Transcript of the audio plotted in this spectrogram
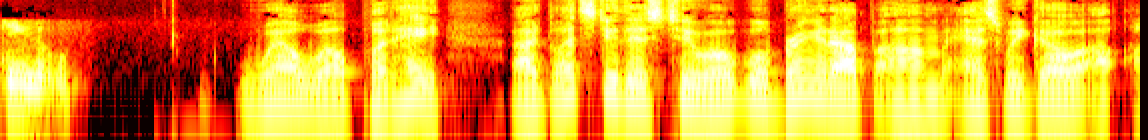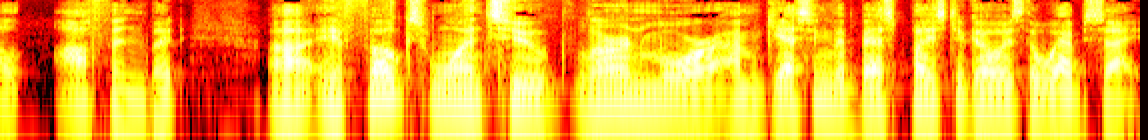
do. Well, well put. Hey, uh, let's do this too. We'll, we'll bring it up um, as we go uh, often, but uh, if folks want to learn more, I'm guessing the best place to go is the website.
